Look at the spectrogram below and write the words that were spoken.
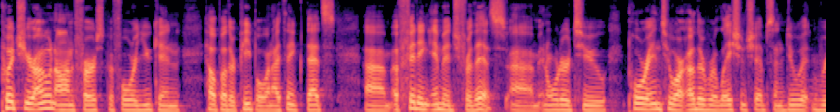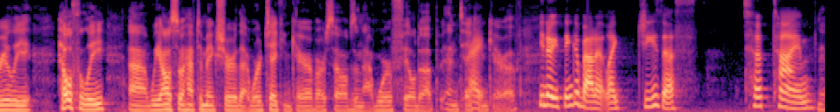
put your own on first before you can help other people. And I think that's um, a fitting image for this um, in order to pour into our other relationships and do it really healthily. Uh, we also have to make sure that we're taking care of ourselves and that we're filled up and taken right. care of. You know, you think about it like Jesus took time yeah.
